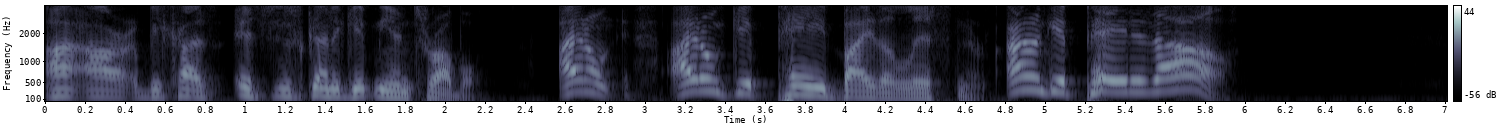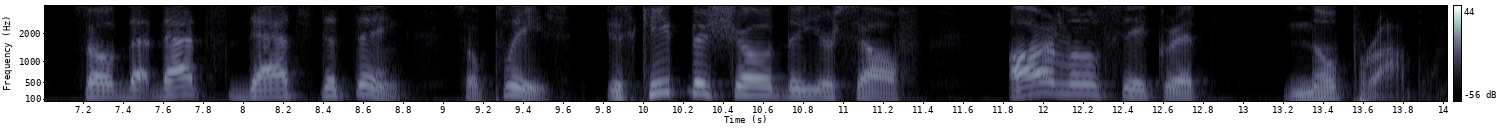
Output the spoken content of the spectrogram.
uh, because it's just going to get me in trouble. I don't, I don't get paid by the listener. I don't get paid at all. So that that's that's the thing. So please, just keep the show to yourself. Our little secret, no problem.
